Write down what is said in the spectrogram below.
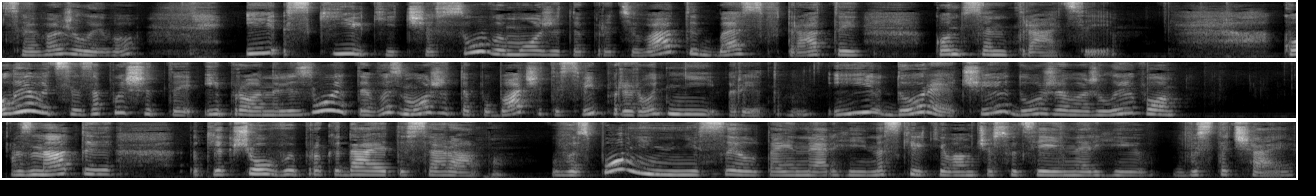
це важливо. І скільки часу ви можете працювати без втрати концентрації. Коли ви це запишете і проаналізуєте, ви зможете побачити свій природній ритм. І, до речі, дуже важливо знати, от якщо ви прокидаєтеся рано, ви сповнені сил та енергії, наскільки вам часу цієї енергії вистачає.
